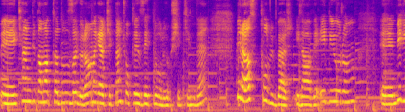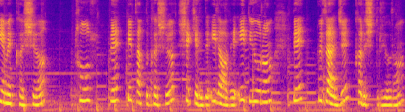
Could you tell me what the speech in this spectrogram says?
e, kendi damak tadınıza göre ama gerçekten çok lezzetli oluyor bu şekilde. Biraz pul biber ilave ediyorum. E, bir yemek kaşığı tuz ve bir tatlı kaşığı şekeri de ilave ediyorum ve güzelce karıştırıyorum.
